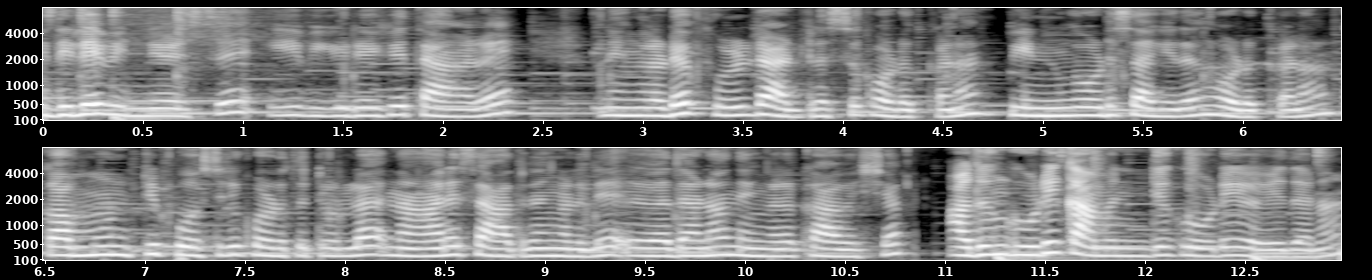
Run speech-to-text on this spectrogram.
ഇതിലെ വിന്നേഴ്സ് ഈ വീഡിയോയ്ക്ക് താഴെ നിങ്ങളുടെ ഫുൾ അഡ്രസ്സ് കൊടുക്കണം പിൻകോഡ് സഹിതം കൊടുക്കണം. കമ്മ്യൂണിറ്റി പോസ്റ്റിൽ കൊടുത്തിട്ടുള്ള നാല് സാധനങ്ങളിൽ ഏതാണോ നിങ്ങൾക്ക് ആവശ്യം അതും കൂടി കമന്റ് കൂടി എഴുതണം.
